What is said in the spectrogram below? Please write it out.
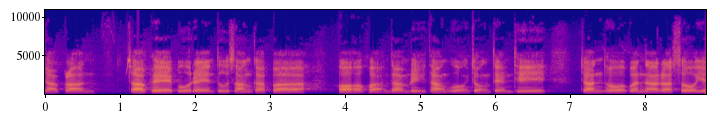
ฉาพลันสาเพปูเรนตุสังกปา ขอความดำริทางพวงจงเต็มที่จันโทปนารโสย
